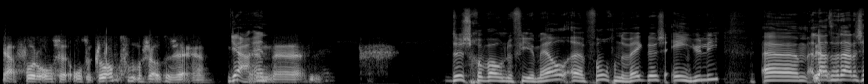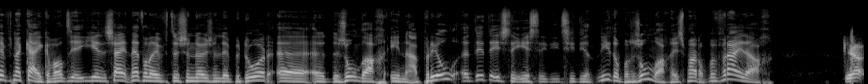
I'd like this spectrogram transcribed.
ja, voor onze, onze klant, om maar zo te zeggen. Ja, en dus gewoon de 4 mijl. eh, volgende week dus, 1 juli. Ehm, Laten we daar eens even naar kijken. Want je, zei het net al even tussen neus en lippen door. de zondag in april. Dit is de eerste editie die niet op een zondag is, maar op een vrijdag. Ja,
